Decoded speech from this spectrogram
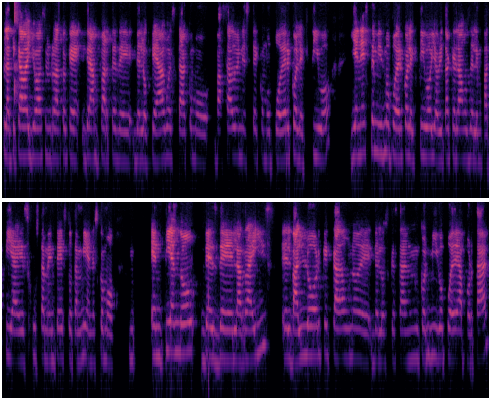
platicaba yo hace un rato que gran parte de, lo que hago está como basado en este como poder colectivo y en este mismo poder colectivo y ahorita que hablamos de la empatía es justamente esto también, es como entiendo desde la raíz el valor que cada uno de, los que están conmigo puede aportar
